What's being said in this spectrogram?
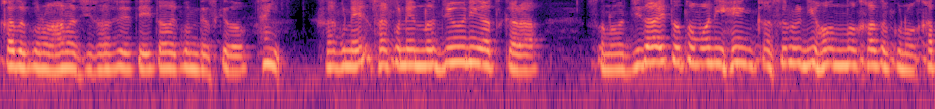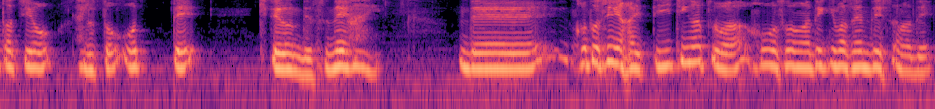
家族の話させていただくんですけど、はい。昨年、昨年の12月から、その時代とともに変化する日本の家族の形をずっと追ってきてるんですね。はい。で、今年に入って1月は放送ができませんでしたので、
